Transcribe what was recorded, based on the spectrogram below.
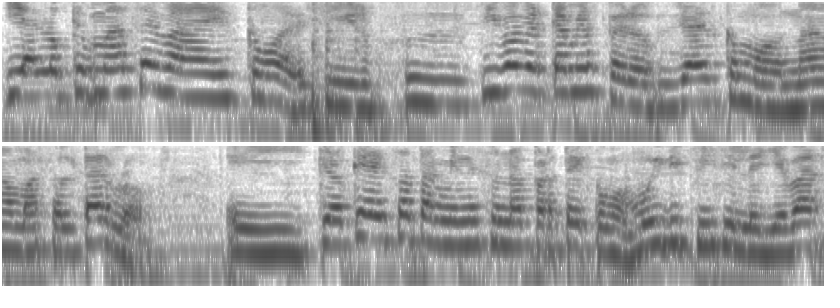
Y a lo que más se va es como decir, pues sí va a haber cambios, pero pues ya es como nada más soltarlo. Y creo que eso también es una parte como muy difícil de llevar.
